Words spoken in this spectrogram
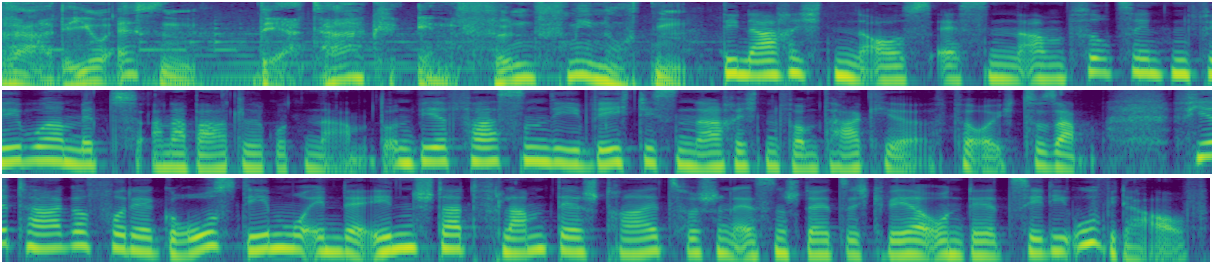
Radio Essen. Der Tag in fünf Minuten. Die Nachrichten aus Essen am 14. Februar mit Anna Bartel. Guten Abend. Und wir fassen die wichtigsten Nachrichten vom Tag hier für euch zusammen. Vier Tage vor der Großdemo in der Innenstadt flammt der Streit zwischen Essen stellt sich quer und der CDU wieder auf.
